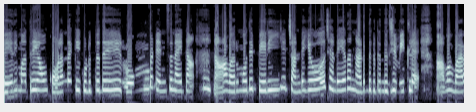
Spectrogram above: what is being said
பேரி மாதிரி அவன் குழந்தைக்கு கொடுத்தது ரொம்ப டென்ஷன் ஆயிட்டான். நான் வரும்போது பெரிய சண்டையோ சண்டையா தான் நடந்துகிட்டு இருந்துச்சு வீட்டுல அவன் வர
